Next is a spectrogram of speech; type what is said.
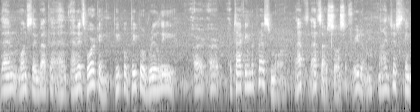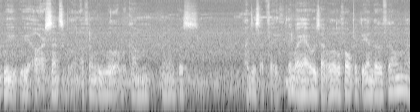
Then once they've got that, and, and it's working, people, people really are, are attacking the press more. That's, that's our source of freedom. I just think we, we are sensible enough and we will overcome, you know, because I just have faith. Same way I always have a little hope at the end of the film. I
